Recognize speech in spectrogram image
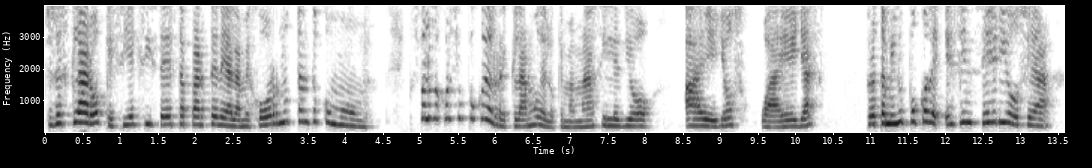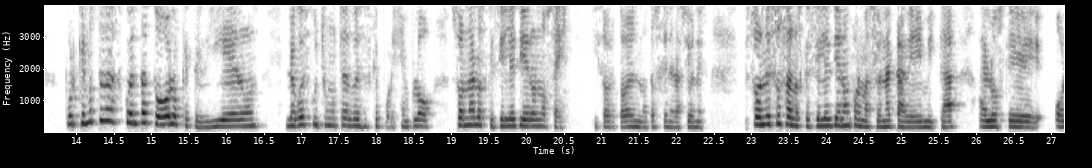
Entonces, claro que sí existe esta parte de a lo mejor no tanto como, pues a lo mejor sí un poco del reclamo de lo que mamá sí les dio a ellos o a ellas, pero también un poco de, es en serio, o sea, ¿por qué no te das cuenta todo lo que te dieron? Luego escucho muchas veces que, por ejemplo, son a los que sí les dieron, no sé, y sobre todo en otras generaciones, son esos a los que sí les dieron formación académica, a los que o,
